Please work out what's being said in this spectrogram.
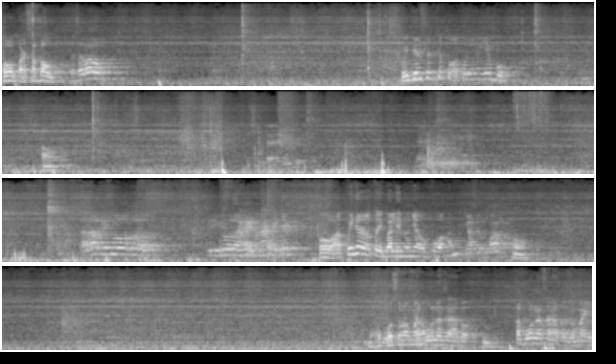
Oh, para sabaw. Kasabaw. Pwede rin sa to, ato yung iyabo. Oh. Sabi mo, boss. Siguro na kayo na check. Oh, ah, pwede rin ito ibalhin mo niya og kuwangan. Gas at buwang. Oh. Lang manok. Tabunan sa ato. Tabunan sa ato gamay.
